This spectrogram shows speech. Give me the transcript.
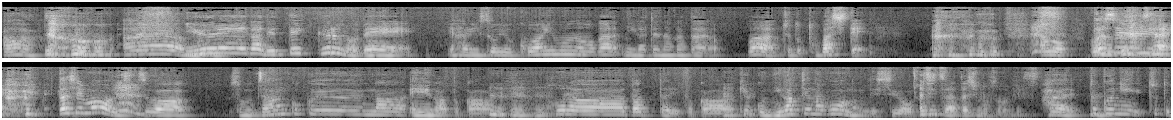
あ あああ幽霊が出てくるのでやはりそういう怖いものが苦手な方はちょっと飛ばして あの ご覧ください。私も実はその残酷な映画とか、うんうんうん、ホラーだったりとか、うんうん結構苦手な方なんですよ。あ実は私もそうです。はい、特にちょっと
